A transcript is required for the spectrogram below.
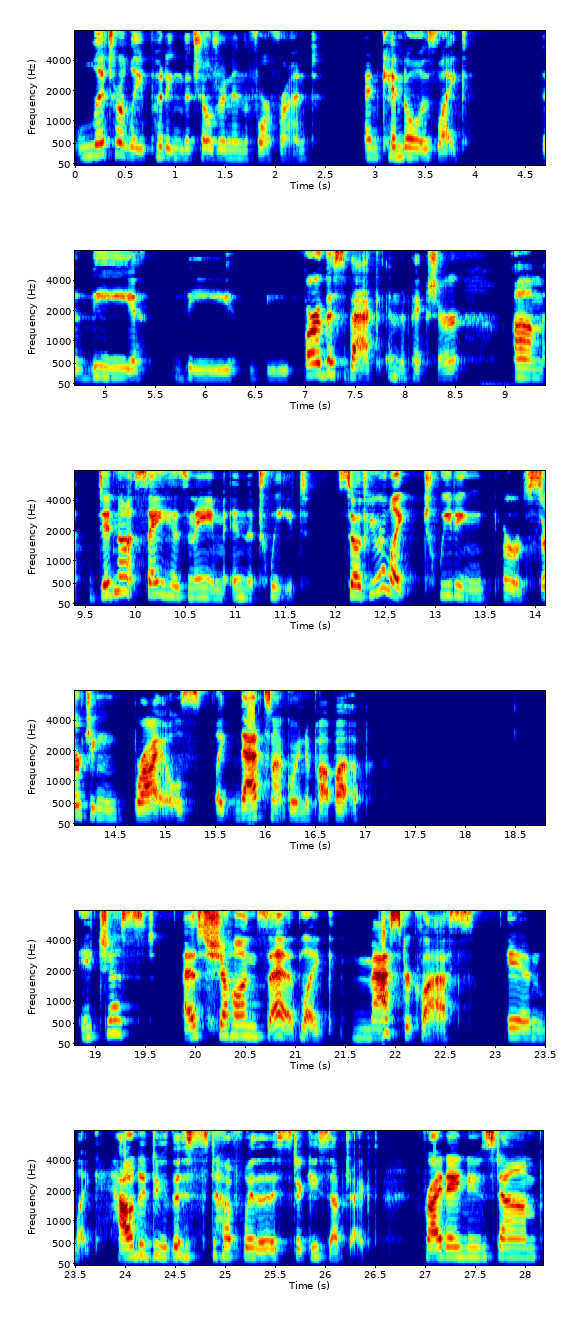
Literally putting the children in the forefront, and Kendall is like the the the farthest back in the picture. Um, did not say his name in the tweet. So if you're like tweeting or searching Briles, like that's not going to pop up. It just as Shahan said, like masterclass in like how to do this stuff with a sticky subject. Friday news dump.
